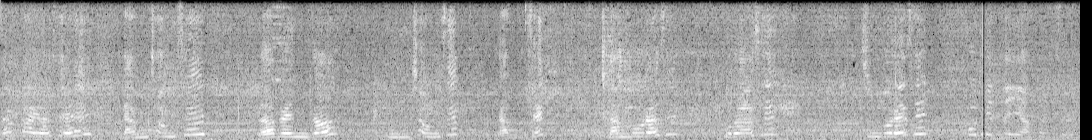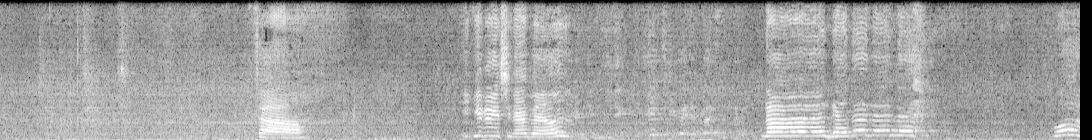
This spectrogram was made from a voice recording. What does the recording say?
사파이어색, 남청색, 라벤더, 금청색, 남색, 남보라색, 보라색, 진보라색, 포겠다, 야, 하트. 자, 이 길을 지나면 나, 나, 나, 나, 나. 와,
